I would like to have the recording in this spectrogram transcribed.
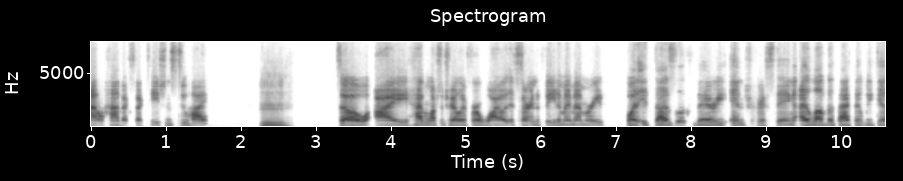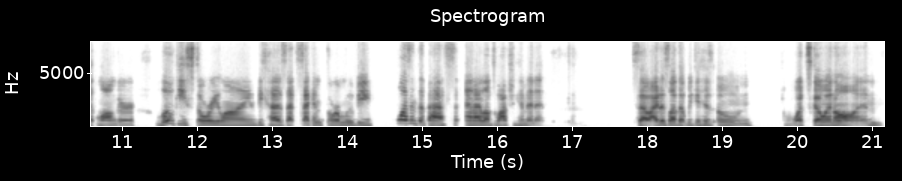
I don't have expectations too high. Mm. So I haven't watched the trailer for a while. It's starting to fade in my memory, but it does look very interesting. I love the fact that we get longer Loki storyline because that second Thor movie wasn't the best, and I loved watching him in it. So I just love that we get his own what's going on.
